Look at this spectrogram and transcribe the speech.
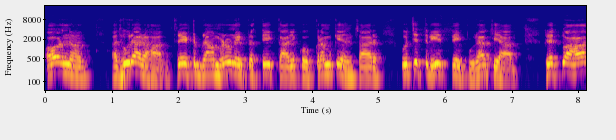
और न अधूरा रहा। श्रेष्ठ ब्राह्मणों ने प्रत्येक कार्य को क्रम के अनुसार उचित रीत से पूरा किया। कृत्वा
